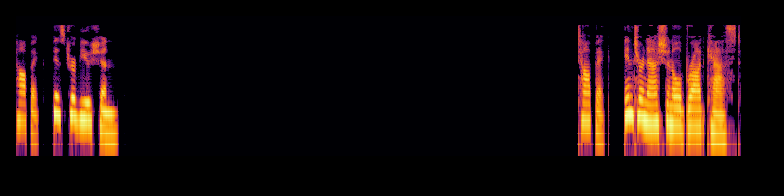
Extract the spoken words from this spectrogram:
Topic: Distribution. Topic: International broadcast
